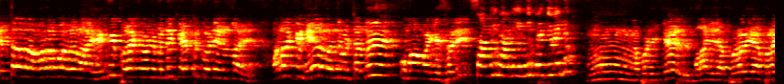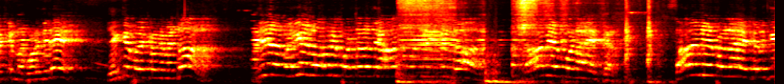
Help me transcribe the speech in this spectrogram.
எட்டாவது அவரமாக நான் எங்கு பிறக்க வேண்டும் என்று கேட்டுக்கொண்டிருந்தாய். அதற்கு நேரம் வந்து விட்டது உமா மகேஸ்வரி. சாமி நான் எங்கே பிறக்க வேண்டும்? அப்படி கேள். மாநில பிறவியா பிறக்கின்ற பொழுதிலே எங்க பிறக்க வேண்டும் என்றால் வீர மகேந்திராபுரி பட்டணத்தை ஆண்டு கொண்டிருக்கின்றார் சாமியப்ப நாயக்கர் சாமியப்ப நாயக்கருக்கு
